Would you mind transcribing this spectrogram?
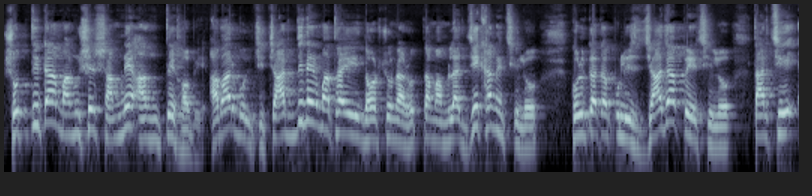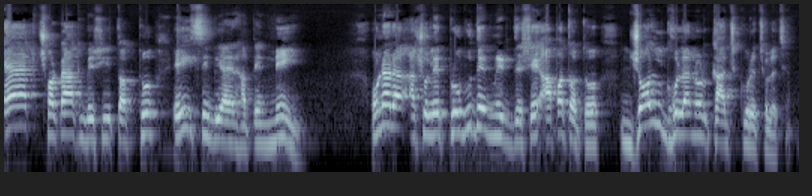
সত্যিটা মানুষের সামনে আনতে হবে। আবার বলছি, চার দিনের মাথায় এই ধর্ষণ আর হত্যা মামলা যেখানে ছিল, কলকাতা পুলিশ যা যা পেয়েছিল, তার চেয়ে এক ছটাক বেশি তথ্য এই সিবিআইয়ের হাতে নেই। ওনারা আসলে প্রভুদের নির্দেশে আপাতত জল ঘোলানোর কাজ করে চলেছেন।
